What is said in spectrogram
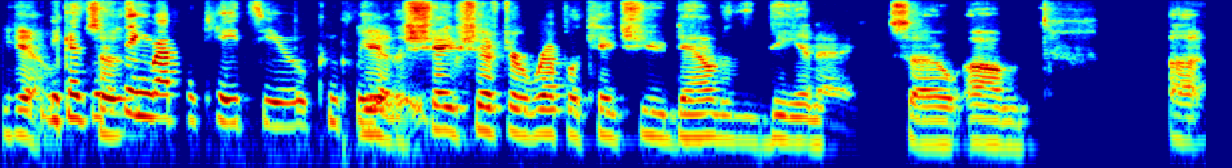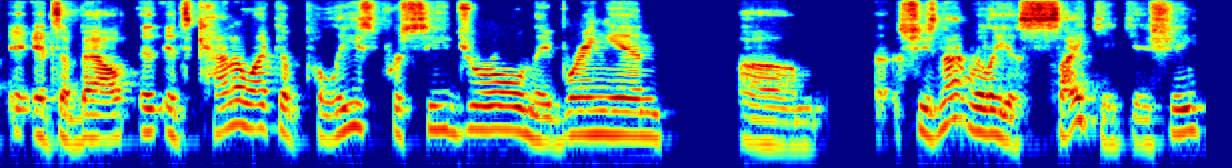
yeah, because so, the thing replicates you completely. Yeah, the shapeshifter replicates you down to the DNA. So um, uh, it- it's about it, it's kind of like a police procedural, and they bring in. Um, uh, she's not really a psychic, is she?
